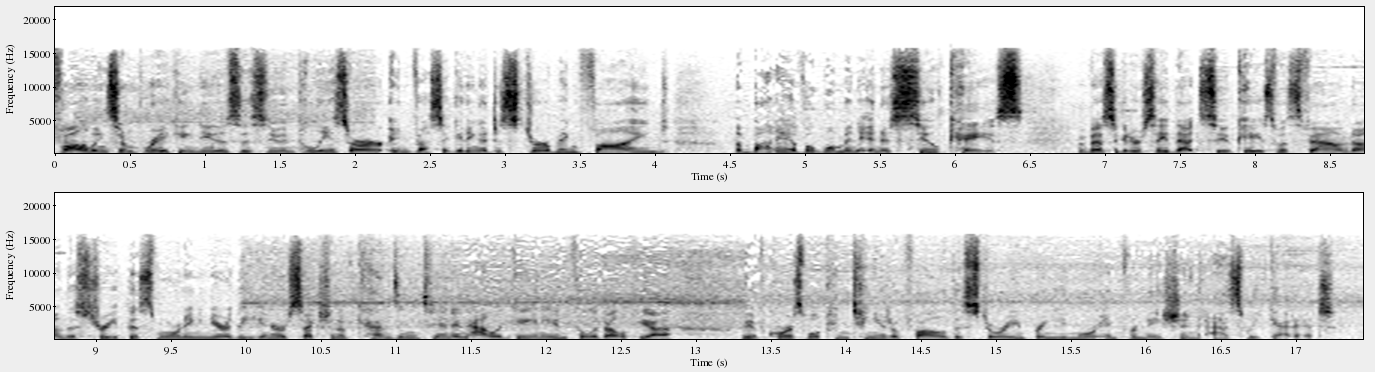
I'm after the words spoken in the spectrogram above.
Following some breaking news this noon, police are investigating a disturbing find the body of a woman in a suitcase. Investigators say that suitcase was found on the street this morning near the intersection of Kensington and Allegheny in Philadelphia. We, of course, will continue to follow this story and bring you more information as we get it.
